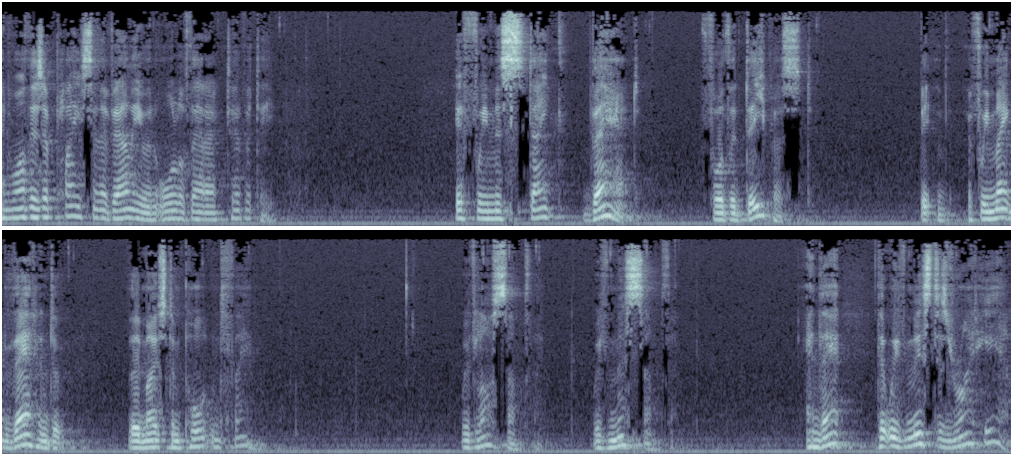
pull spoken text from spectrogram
And while there's a place and a value in all of that activity, if we mistake that for the deepest, if we make that into the most important thing, we've lost something. We've missed something. And that that we've missed is right here.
